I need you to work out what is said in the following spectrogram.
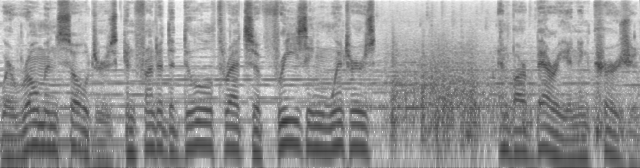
where Roman soldiers confronted the dual threats of freezing winters and barbarian incursion.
